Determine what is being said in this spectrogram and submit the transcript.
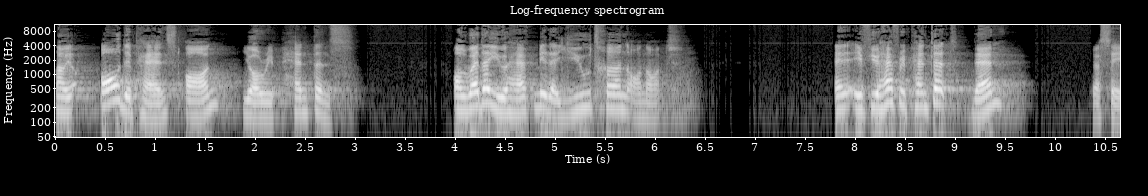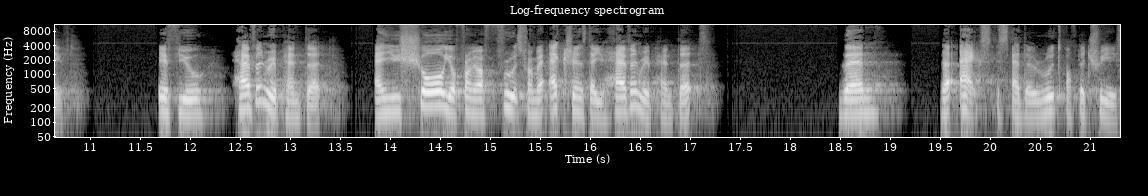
Now, it all depends on your repentance, on whether you have made a U turn or not. And if you have repented, then you're saved. If you haven't repented, and you show your, from your fruits, from your actions that you haven't repented, then the axe is at the root of the trees,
